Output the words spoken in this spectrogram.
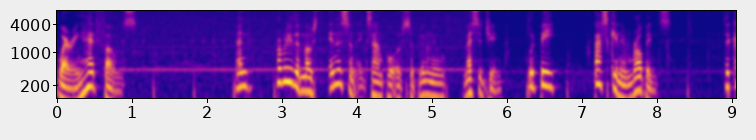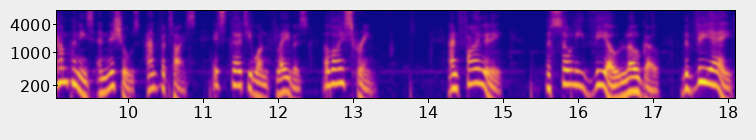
wearing headphones. And probably the most innocent example of subliminal messaging would be Baskin & Robbins. The company's initials advertise its 31 flavours of ice cream. And finally, the Sony VAIO logo. The VA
